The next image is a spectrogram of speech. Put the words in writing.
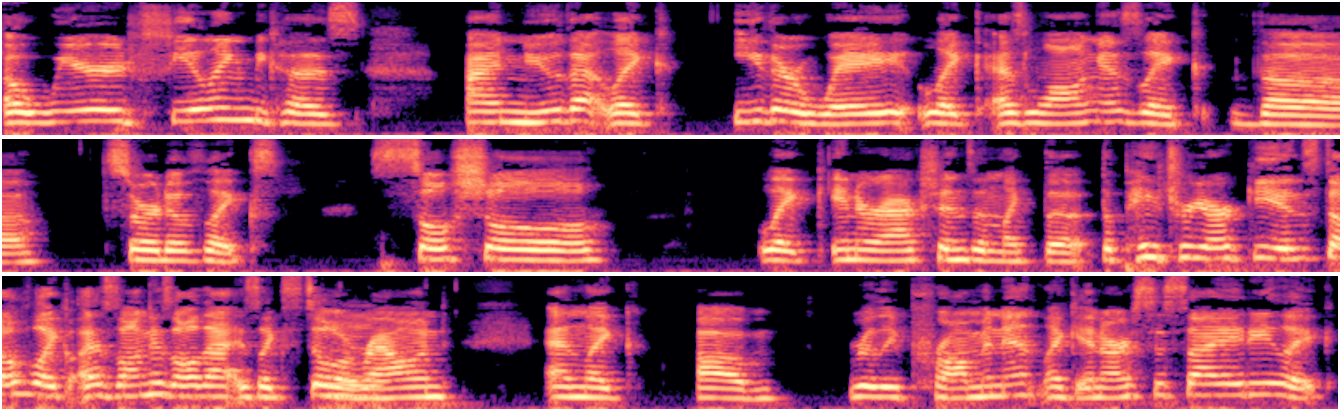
a weird feeling because I knew that like either way, like as long as like the sort of like social like interactions and like the the patriarchy and stuff like as long as all that is like still Mhm. around and like um really prominent like in our society like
